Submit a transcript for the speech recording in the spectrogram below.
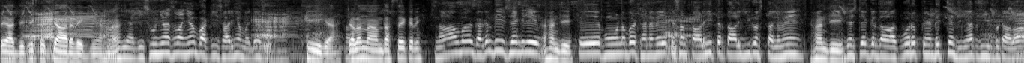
ਤੇ ਅੱਜ ਚ ਕੋਈ 4 ਵੇਗੀਆਂ ਹਨਾ? ਹਾਂਜੀ ਹਾਂਜੀ ਸੂਈਆਂ ਸਵਾਈਆਂ ਬਾਕੀ ਸਾਰੀਆਂ ਮੱਝਾਂ ਸੀਗੀਆਂ। ਠੀਕ ਆ। ਚਲੋ ਨਾਮ ਦੱਸ ਦੇ ਕਰੀ ਨਾਮ ਗਗਨਦੀਪ ਸਿੰਘ ਜੀ। ਹਾਂਜੀ। ਤੇ ਫੋਨ ਨੰਬਰ 9814433097 ਹਾਂਜੀ। ਡਿਸਟ੍ਰਿਕਟ ਗੁਰਦਾਸਪੁਰ ਪਿੰਡ ਝੰਜੀਆਂ ਤਹਿਸੀਲ ਬਟਾਲਾ।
